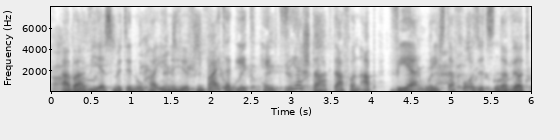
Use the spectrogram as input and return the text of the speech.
aber wie es mit den Ukraine-Hilfen weitergeht, hängt sehr stark davon ab, wer nächster Vorsitzender wird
